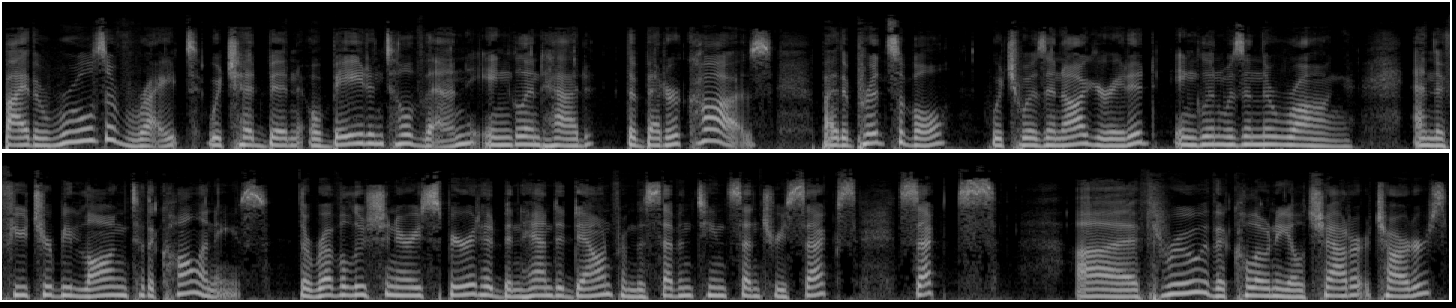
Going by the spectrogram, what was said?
By the rules of right, which had been obeyed until then, England had the better cause. By the principle, which was inaugurated, England was in the wrong, and the future belonged to the colonies. The revolutionary spirit had been handed down from the 17th century sects, sects uh, through the colonial charter, charters,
